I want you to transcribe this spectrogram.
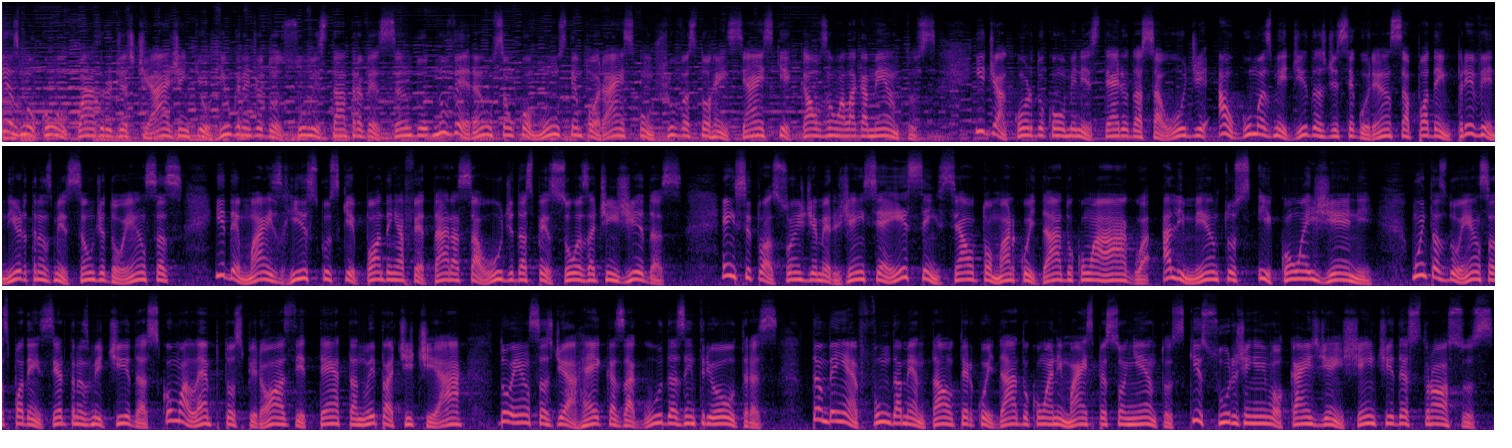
Mesmo com o quadro de estiagem que o Rio Grande do Sul está atravessando, no verão são comuns temporais com chuvas torrenciais que causam alagamentos. E, de acordo com o Ministério da Saúde, algumas medidas de segurança podem prevenir transmissão de doenças e demais riscos que podem afetar a saúde das pessoas atingidas. Em situações de emergência, é essencial tomar cuidado com a água, alimentos e com a higiene. Muitas doenças podem ser transmitidas, como a leptospirose, tétano, hepatite A, doenças diarreicas agudas, entre outras. Também é fundamental ter cuidado com animais peçonhentos que surgem em locais de enchente e destroços.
